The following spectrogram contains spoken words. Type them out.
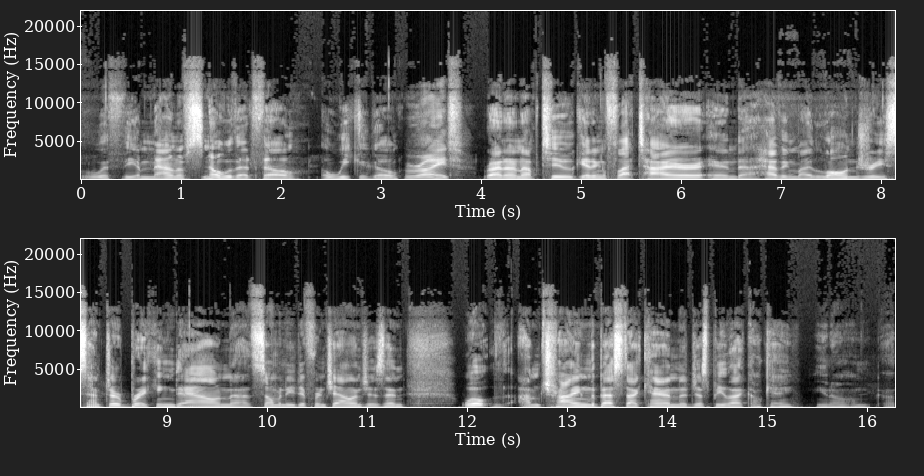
With the amount of snow that fell a week ago. Right. right on up to getting a flat tire and uh, having my laundry center breaking down. Uh, so many different challenges, and well, I'm trying the best I can to just be like, okay, you know, I'm, uh,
